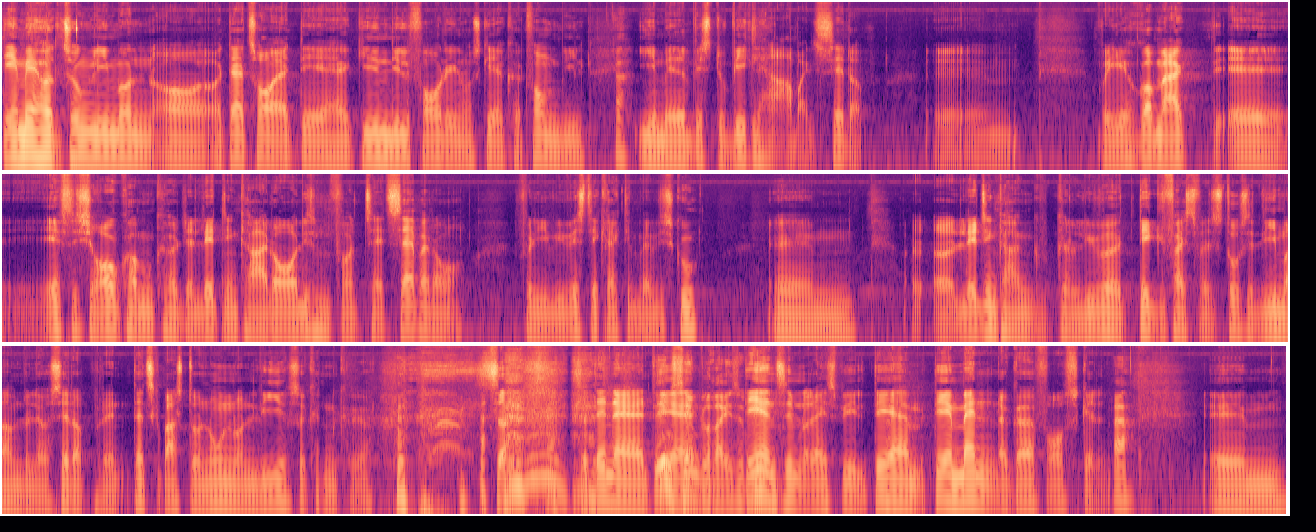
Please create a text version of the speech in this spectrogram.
det er med at holde tungen lige i munden, og, og der tror jeg, at det har givet en lille fordel måske at køre formelbil, ja. i og med, hvis du virkelig har arbejdet setup. Øh, for jeg kan godt mærke, øh, efter kom, kørte jeg let en kar et år, ligesom for at tage et sabbat over, fordi vi vidste ikke rigtigt, hvad vi skulle. Øh, og Legend Car kan du lige det kan faktisk være stort set lige meget, om du laver setup på den. Den skal bare stå nogenlunde lige, og så kan den køre. så, så den er, det, det er en simpel racerbil. Det er en simpel racebil. Det er, det er manden, der gør forskel. Ja. Øhm,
